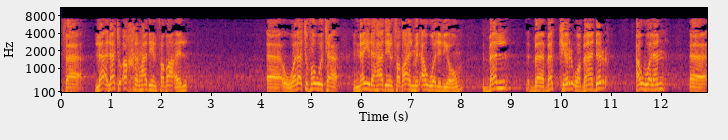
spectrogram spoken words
فلا لا تؤخر هذه الفضائل آه، ولا تفوت نيل هذه الفضائل من أول اليوم. بل بكر وبادر أولا آه،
